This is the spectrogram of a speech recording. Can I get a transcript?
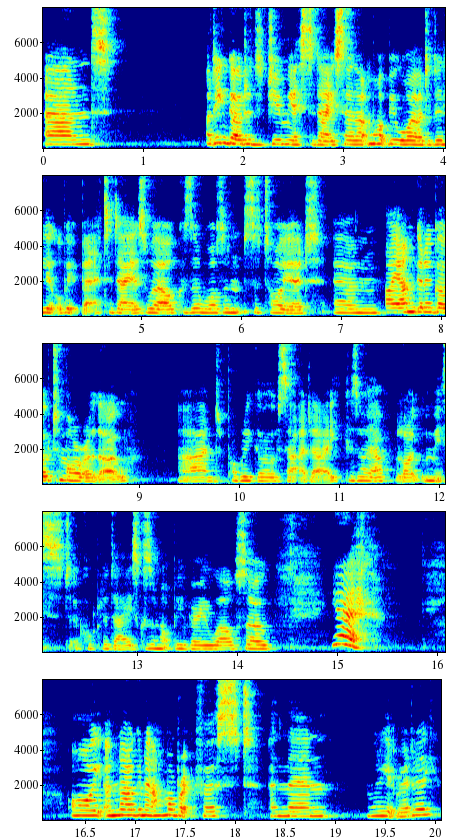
and I didn't go to the gym yesterday, so that might be why I did a little bit better today as well, because I wasn't so tired. Um, I am going to go tomorrow though, and probably go Saturday, because I have like missed a couple of days because I've not been very well, so yeah. I am now going to have my breakfast, and then I'm going to get ready.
